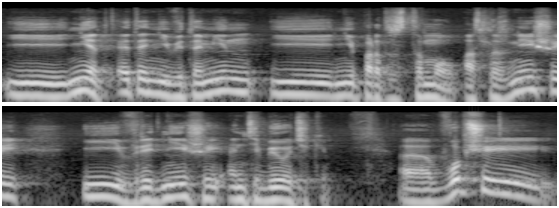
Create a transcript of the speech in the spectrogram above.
И нет, это не витамин и не парацетамол, а сложнейший и вреднейшие антибиотики. Э, в, общий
